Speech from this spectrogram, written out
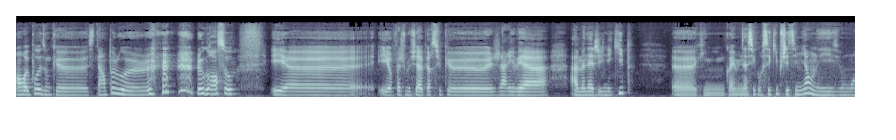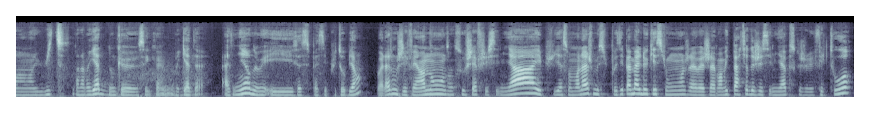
en repos. Donc, euh, c'était un peu le, le grand saut. Et, euh, et en fait, je me suis aperçue que j'arrivais à, à manager une équipe, euh, qui est quand même une assez grosse équipe chez Semia. On est au moins 8 dans la brigade. Donc, euh, c'est quand même une brigade à tenir donc- et ça se passait plutôt bien. Voilà, donc j'ai fait un an en tant que sous-chef chez Semia et puis à ce moment-là, je me suis posé pas mal de questions. J'avais envie de partir de chez Semia parce que j'avais fait le tour,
